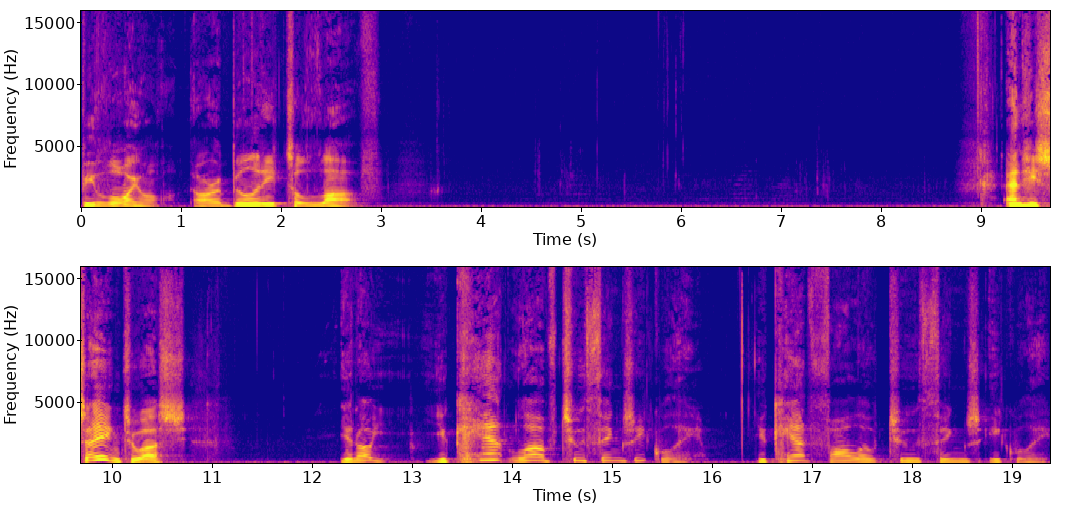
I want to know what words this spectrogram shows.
be loyal, our ability to love. And he's saying to us, you know, you can't love two things equally. You can't follow two things equally,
